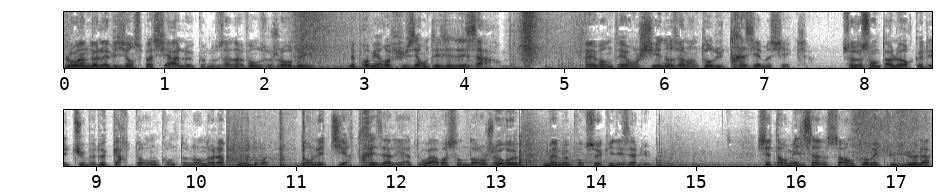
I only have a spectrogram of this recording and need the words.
Loin de la vision spatiale que nous en avons aujourd'hui, les premières fusées ont été des armes, inventées en Chine aux alentours du XIIIe siècle. Ce ne sont alors que des tubes de carton contenant de la poudre, dont les tirs très aléatoires sont dangereux, même pour ceux qui les allument. C'est en 1500 qu'aurait eu lieu la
